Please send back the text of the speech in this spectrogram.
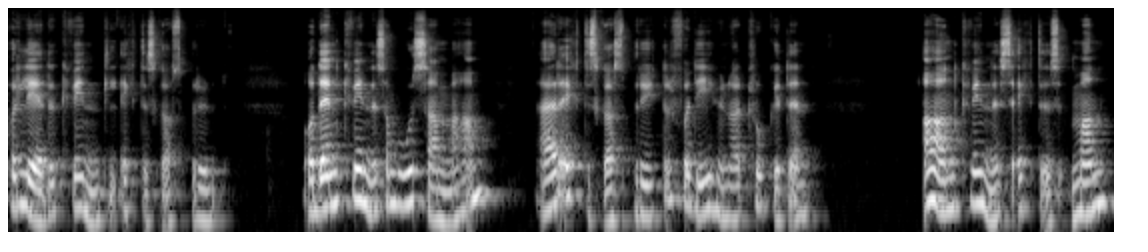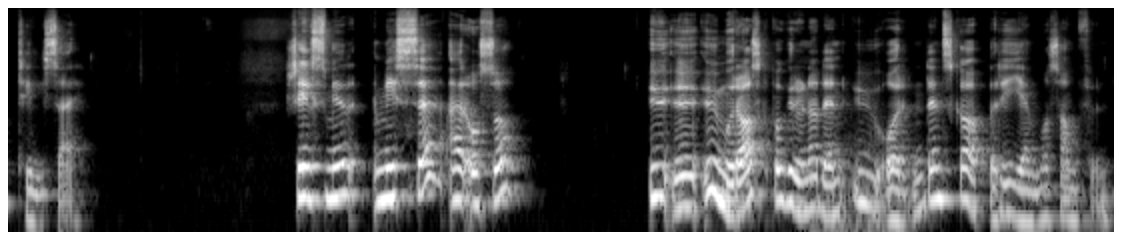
forleder kvinnen til ekteskapsbrudd, og den kvinne som bor sammen med ham, er ekteskapsbryter fordi hun har trukket en annen kvinnes ektemann til seg. Skilsmisse er også umoralsk på grunn av den uorden den skaper i hjem og samfunn.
